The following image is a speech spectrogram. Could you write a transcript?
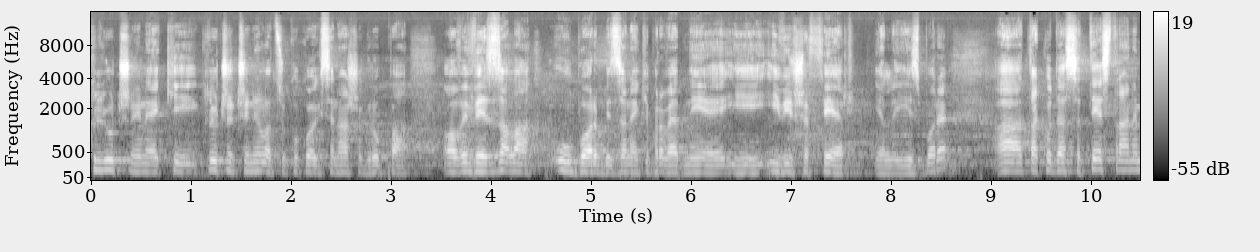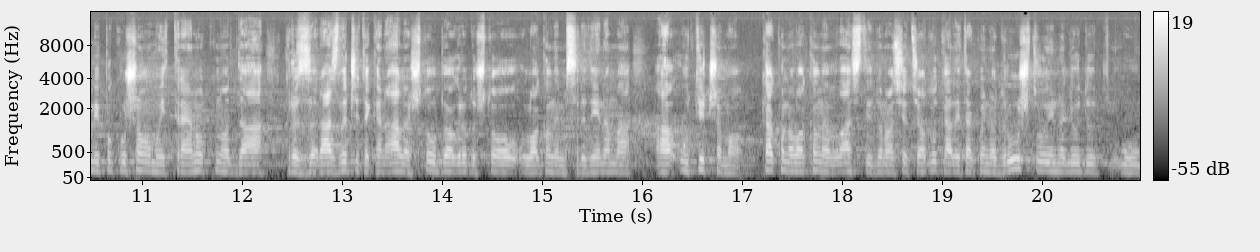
ključni neki, ključni činilac oko kojeg se naša grupa ovaj, vezala u borbi za neke pravednije i, i više fair jeli, izbore a, tako da sa te strane mi pokušavamo i trenutno da kroz različite kanale, što u Beogradu, što u lokalnim sredinama, utičemo kako na lokalne vlasti donosioci odluka, ali tako i na društvu i na ljudi u,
